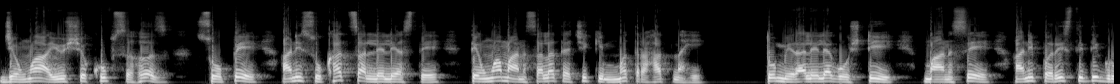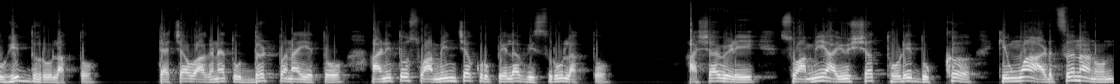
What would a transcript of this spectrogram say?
जेव्हा आयुष्य खूप सहज सोपे आणि सुखात चाललेले असते तेव्हा माणसाला त्याची किंमत राहत नाही. तो मिळालेल्या गोष्टी माणसे आणि परिस्थिती गृहीत धरू लागतो. त्याच्या वागण्यात उद्धटपणा येतो आणि तो स्वामींच्या कृपेला विसरू लागतो. अशा वेळी स्वामी आयुष्यात थोडे दुःख किंवा अडचण आणून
